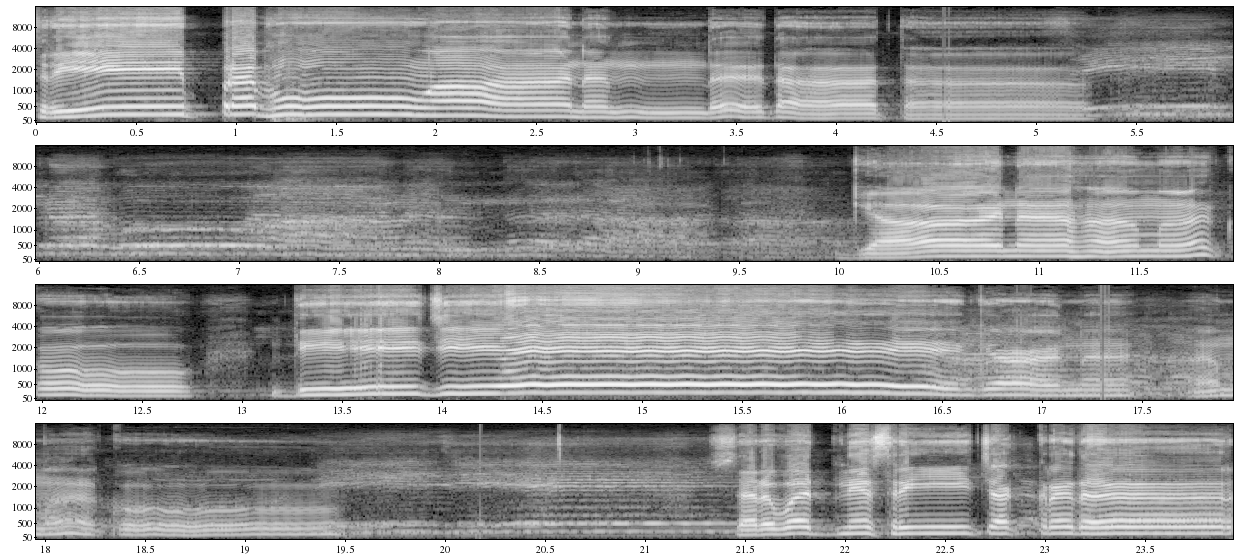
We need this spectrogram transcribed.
श्री प्रभु आनंद ज्ञान हमको दीजिए। ज्ञान हमको सर्वज्ञ श्री चक्रधर।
